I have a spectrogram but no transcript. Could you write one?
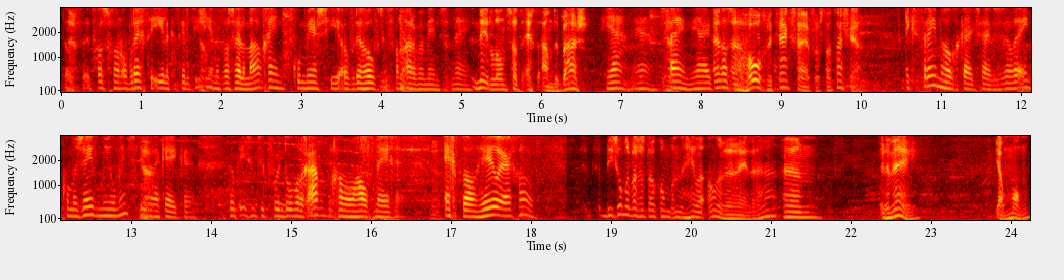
Dat, Het was gewoon oprechte, eerlijke televisie. En het was helemaal geen commercie over de hoofden van arme mensen. Nee. Nederland zat echt aan de buis. Ja, ja, fijn. Ja, ik En was een hoge kijkcijfers, Natasja. Extreem hoge kijkcijfers. Wel 1,7 miljoen mensen die Ja. naar keken. Dat is natuurlijk voor een donderdagavondprogramma om half negen echt wel heel erg hoog. Bijzonder was het ook om een hele andere reden. Ehm, René, jouw man,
